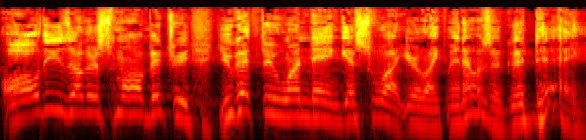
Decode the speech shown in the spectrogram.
all these other small victories, you get through one day and guess what? You're like, man, that was a good day.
